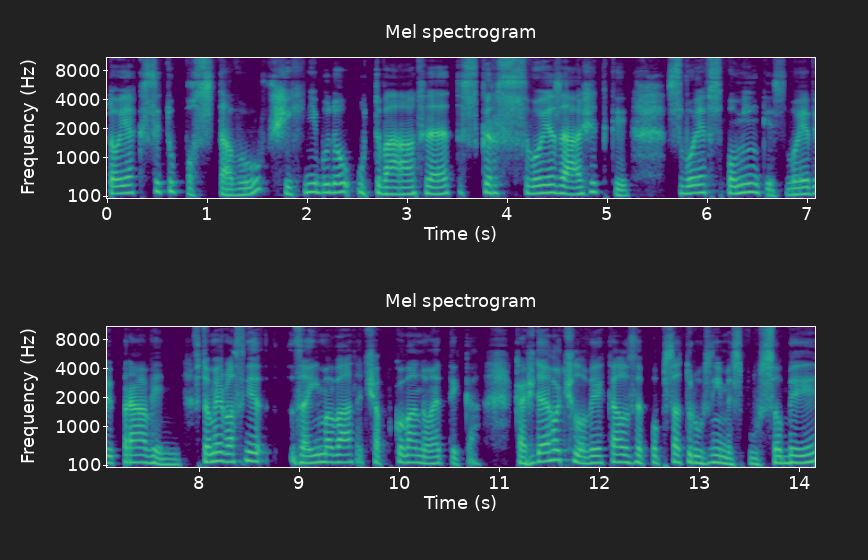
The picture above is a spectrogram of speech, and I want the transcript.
to, jak si tu postavu všichni budou utvářet skrz svoje zážitky, svoje vzpomínky, svoje vyprávění. V tom je vlastně zajímavá ta čapková noetika. Každého člověka lze popsat různými způsoby,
